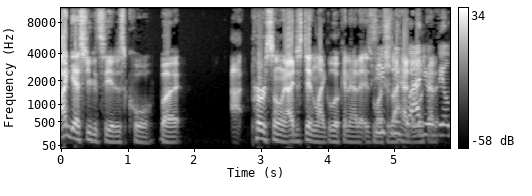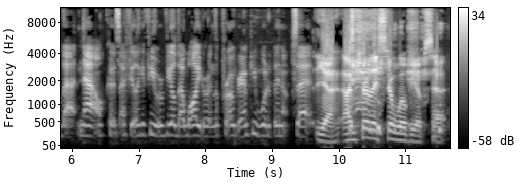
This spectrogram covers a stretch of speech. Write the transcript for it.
I guess you could see it as cool, but I, personally, I just didn't like looking at it as much as I had to glad you revealed that now, because I feel like if you revealed that while you were in the program, people would have been upset. Yeah, I'm sure they still will be upset.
